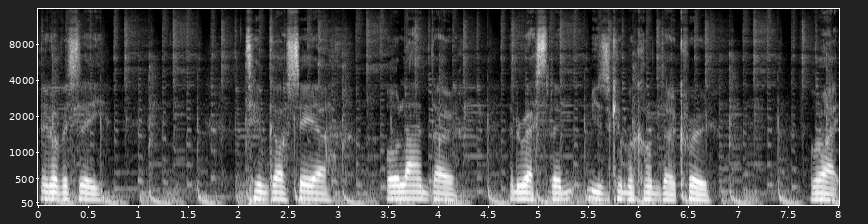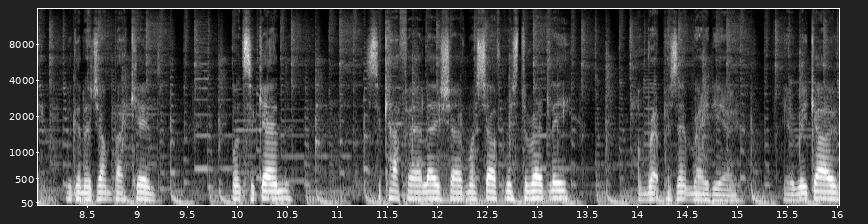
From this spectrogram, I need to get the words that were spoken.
And obviously Tim Garcia, Orlando, and the rest of the Musica Macondo crew. Right, we're going to jump back in. Once again, it's the Café Au Lait show of myself, Mr. Redley, on Represent Radio. Here we go.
